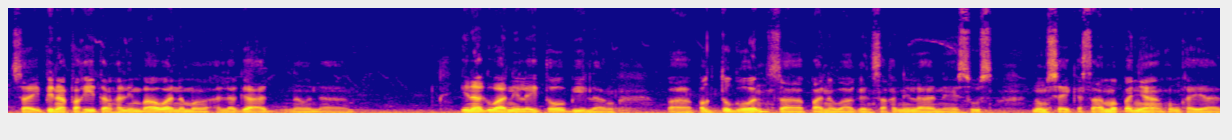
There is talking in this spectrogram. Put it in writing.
sa ipinapakitang halimbawa ng mga alagad no, na ginagawa nila ito bilang pagtugon sa panawagan sa kanila ni Jesus nung siya'y kasama pa niya kung kaya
